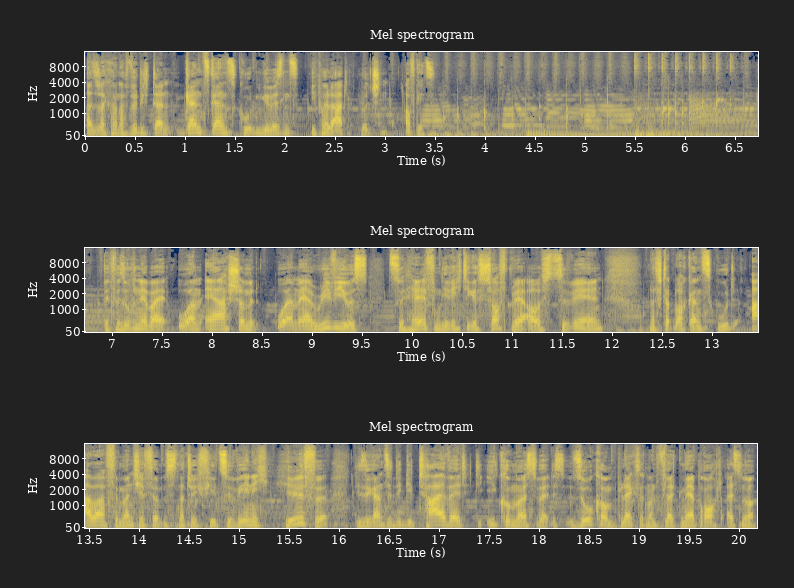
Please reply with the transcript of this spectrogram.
Also da kann man auch wirklich dann ganz, ganz guten Gewissens Ipalat lutschen. Auf geht's. Wir versuchen ja bei OMR schon mit OMR Reviews zu helfen, die richtige Software auszuwählen. Und das klappt auch ganz gut. Aber für manche Firmen ist es natürlich viel zu wenig Hilfe. Diese ganze Digitalwelt, die E-Commerce-Welt ist so komplex, dass man vielleicht mehr braucht als nur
